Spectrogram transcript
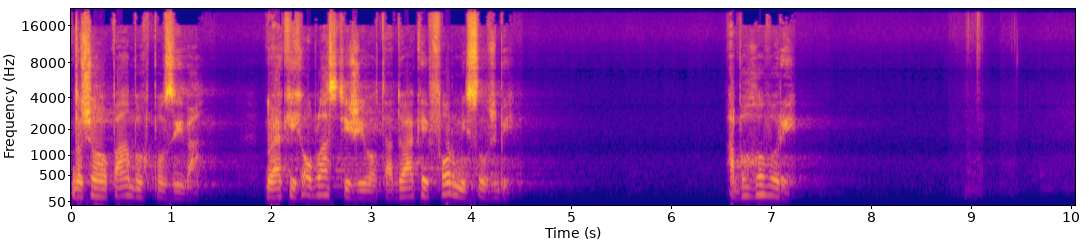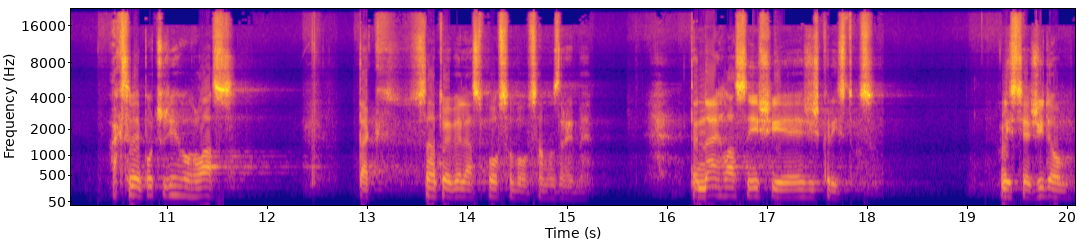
Do čoho Pán Boh pozýva. Do akých oblastí života, do akej formy služby. A Boh hovorí. Ak chceme počuť Jeho hlas, tak na to je veľa spôsobov samozrejme. Ten najhlasnejší je Ježiš Kristus. V liste Židom,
